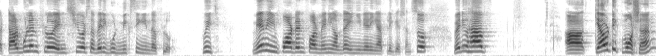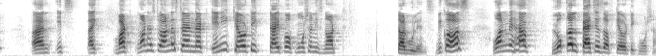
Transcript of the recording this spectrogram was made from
a turbulent flow ensures a very good mixing in the flow which may be important for many of the engineering applications. So, when you have chaotic motion and it is like but one has to understand that any chaotic type of motion is not turbulence because one may have local patches of chaotic motion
